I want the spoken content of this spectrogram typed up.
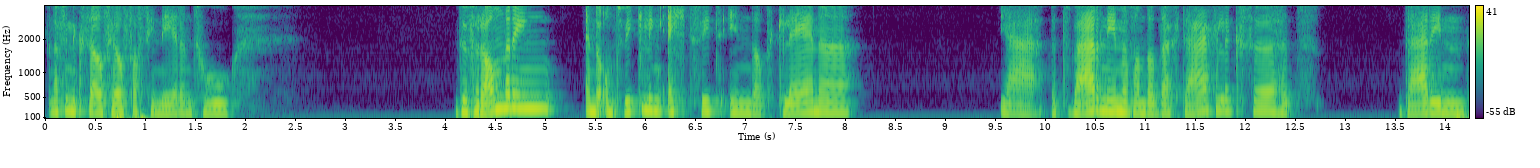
En dat vind ik zelf heel fascinerend hoe de verandering en de ontwikkeling echt zit in dat kleine, ja, het waarnemen van dat dagdagelijkse, het daarin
